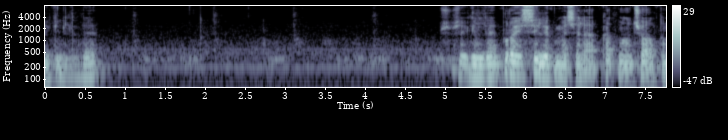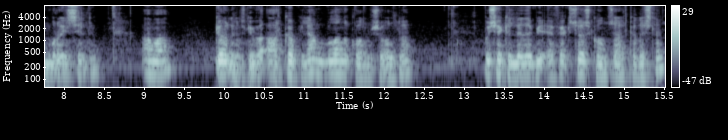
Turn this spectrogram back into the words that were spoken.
Şekilde de şu şekilde burayı silip mesela katmanı çoğalttım burayı sildim ama gördüğünüz gibi arka plan bulanık olmuş oldu. Bu şekilde de bir efekt söz konusu arkadaşlar.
